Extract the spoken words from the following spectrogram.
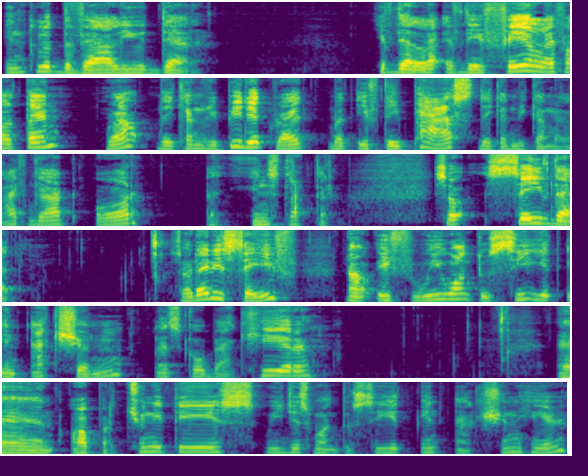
include the value there. If they if they fail level 10, well, they can repeat it, right? But if they pass, they can become a lifeguard or an instructor. So save that. So that is safe. Now, if we want to see it in action, let's go back here. And opportunities, we just want to see it in action here.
